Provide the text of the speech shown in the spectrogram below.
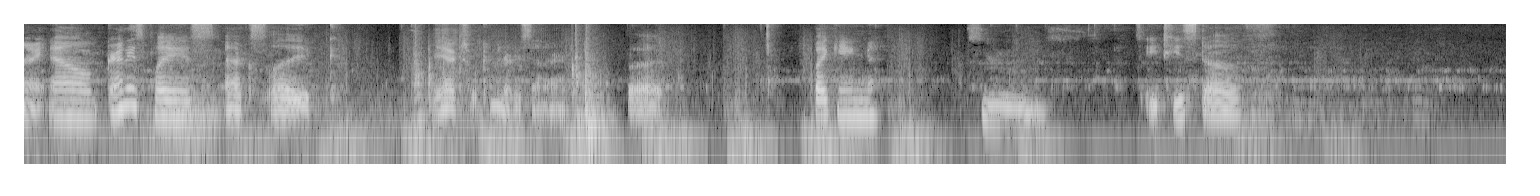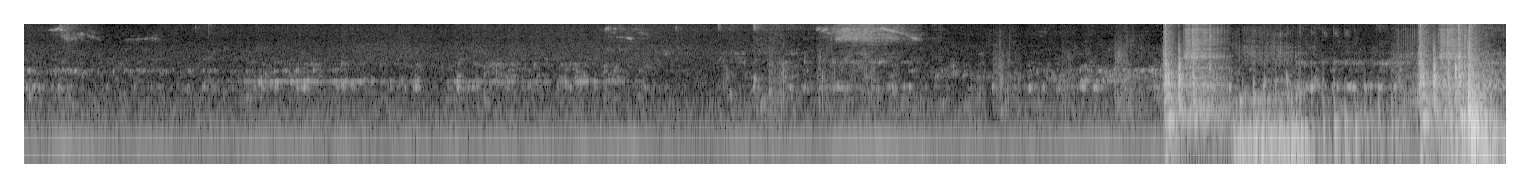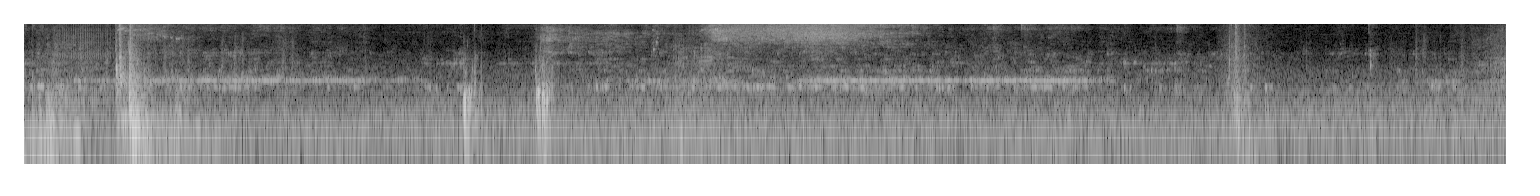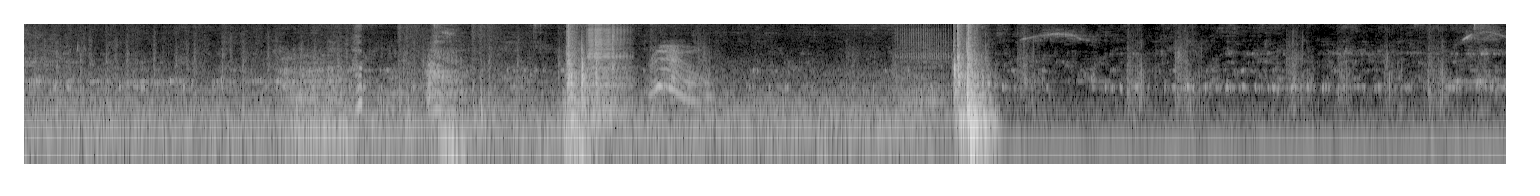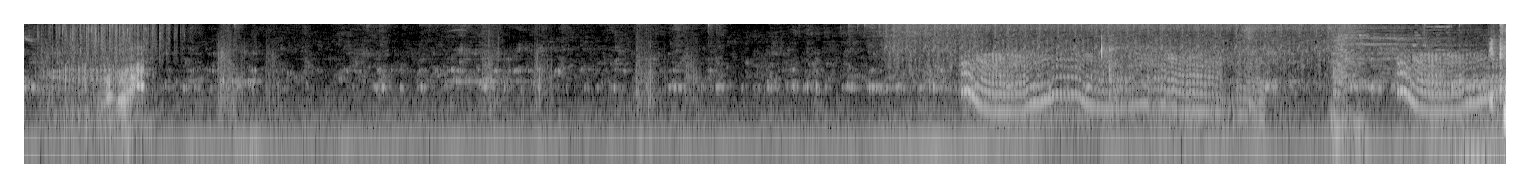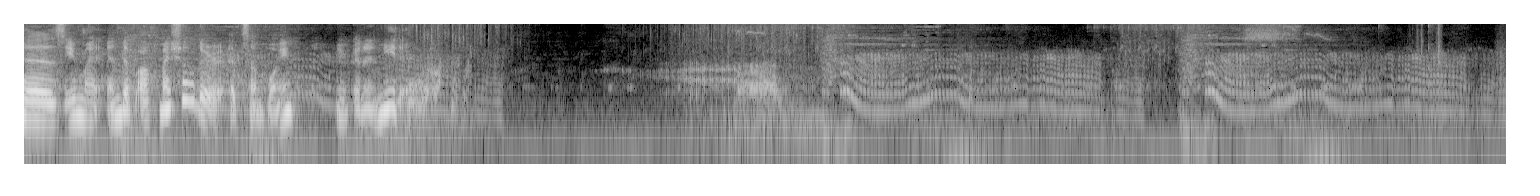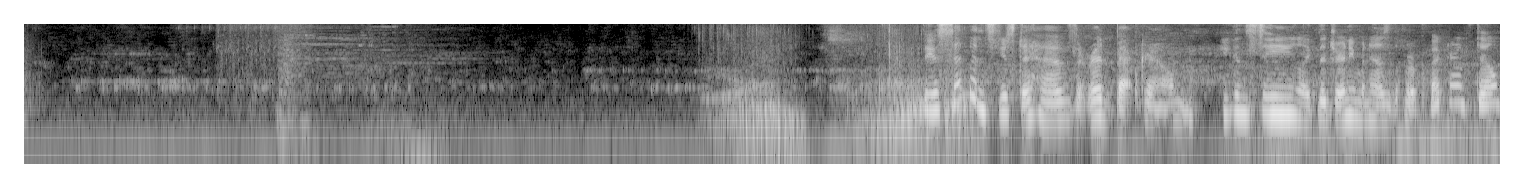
Alright, now Granny's place acts like the actual community center. But biking, hmm, it's AT stuff. Because you might end up off my shoulder at some point. You're gonna need it. The Ascendants used to have the red background. You can see, like, the Journeyman has the purple background still.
